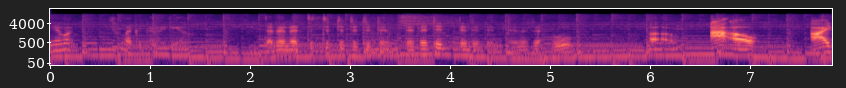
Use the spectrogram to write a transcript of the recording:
You know what? Sounds like a good idea. Ooh. Uh-oh. Uh-oh. I...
